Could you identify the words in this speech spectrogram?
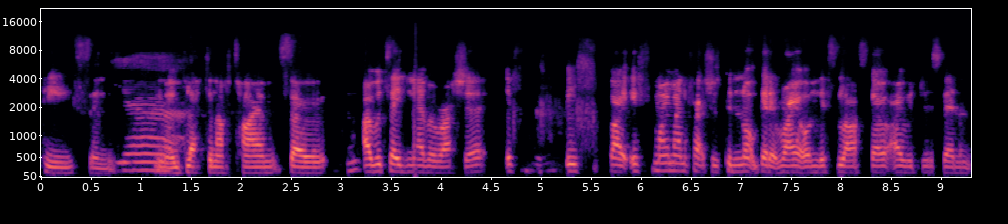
peace and yeah. you know you've left enough time. So mm-hmm. I would say never rush it. If mm-hmm. if like if my manufacturers could not get it right on this last go, I would just then,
